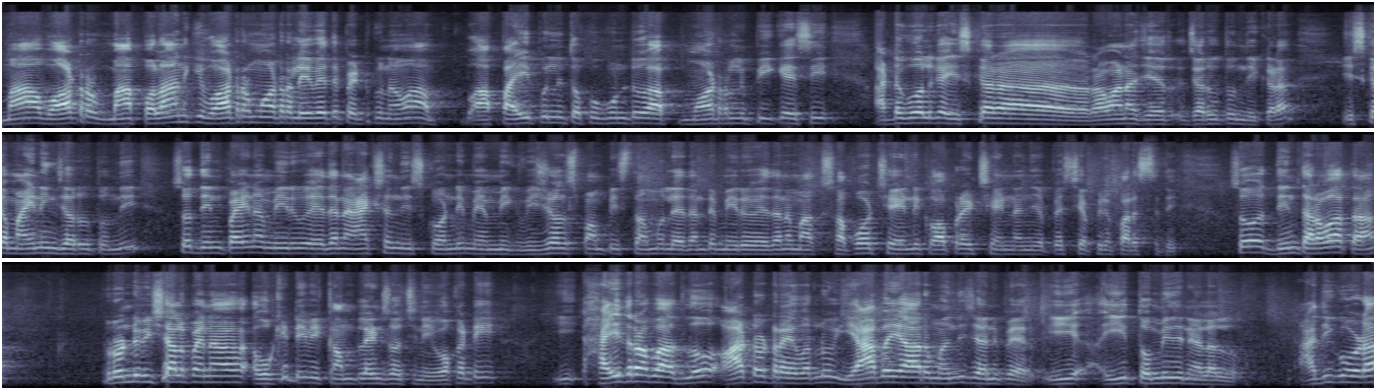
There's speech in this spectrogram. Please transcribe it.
మా వాటర్ మా పొలానికి వాటర్ మోటార్లు ఏవైతే పెట్టుకున్నామో ఆ- పైపుల్ని తొక్కుకుంటూ ఆ మోటార్ని పీకేసి అడ్డగోలుగా ఇసుక రవాణా జరుగుతుంది ఇక్కడ. ఇసుక మైనింగ్ జరుగుతుంది. సో దీనిపైన మీరు ఏదైనా యాక్షన్ తీసుకోండి. మేము మీకు విజువల్స్ పంపిస్తాము. లేదంటే మీరు ఏదైనా మాకు సపోర్ట్ చేయండి కోఆపరేట్ చేయండి అని చెప్పేసి చెప్పిన పరిస్థితి. సో దీని తర్వాత రెండు విషయాలపైన ఒకే టీవీ కంప్లైంట్స్ వచ్చినాయి. ఒకటి ఈ హైదరాబాద్లో ఆటో డ్రైవర్లు యాభై ఆరు మంది చనిపోయారు ఈ ఈ తొమ్మిది నెలల్లో. అది కూడా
